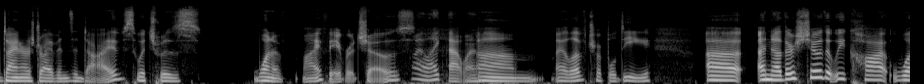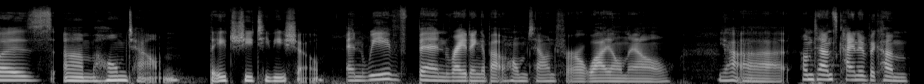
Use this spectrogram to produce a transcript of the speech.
Diners, Drive-ins, and Dives, which was one of my favorite shows. Oh, I like that one. Um, I love Triple D. Uh, another show that we caught was um, Hometown, the HGTV show. and we've been writing about Hometown for a while now. Yeah. Uh, Hometown's kind of become,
